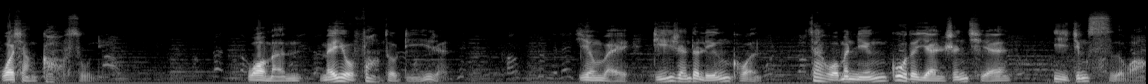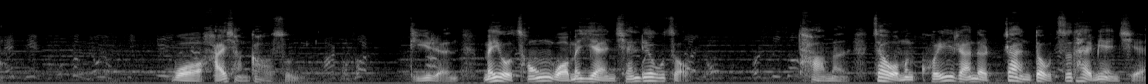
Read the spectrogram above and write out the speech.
我想告诉你，我们没有放走敌人。因为敌人的灵魂，在我们凝固的眼神前已经死亡。我还想告诉你，敌人没有从我们眼前溜走，他们在我们岿然的战斗姿态面前，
